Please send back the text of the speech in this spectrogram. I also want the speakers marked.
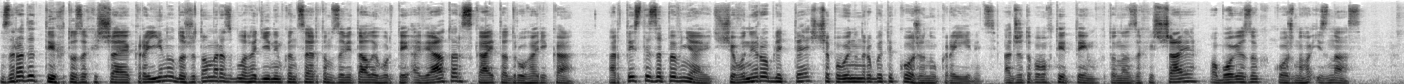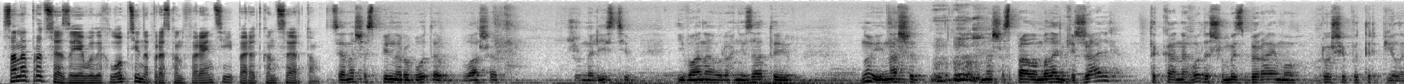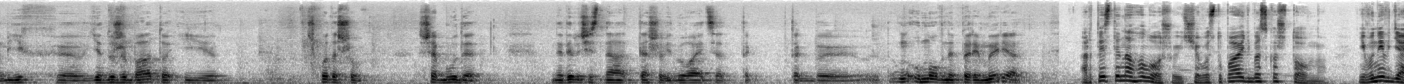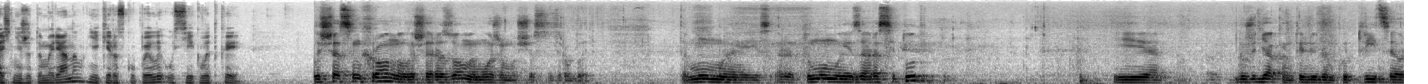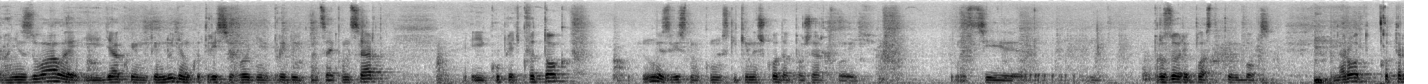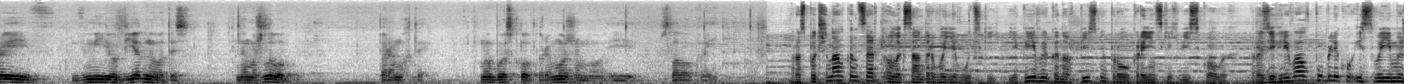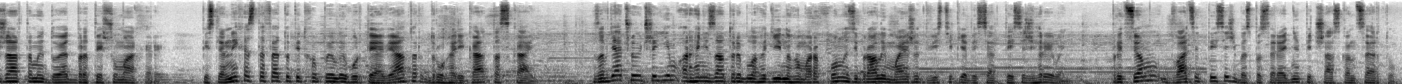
Speaker 1: Заради тих, хто захищає країну, до Житомира з благодійним концертом завітали гурти Авіатор, Скай та Друга ріка. Артисти запевняють, що вони роблять те, що повинен робити кожен українець, адже допомогти тим, хто нас захищає, обов'язок кожного із нас. Саме про це заявили хлопці на прес-конференції перед концертом.
Speaker 2: Це наша спільна робота, ваша, журналістів, Івана, організаторів. Ну і наша, наша справа маленька. Жаль, така нагода, що ми збираємо гроші потерпілим. Їх е, є дуже багато і шкода, що ще буде, не дивлячись на те, що відбувається так, так би умовне перемиря,
Speaker 1: Артисти наголошують, що виступають безкоштовно, і вони вдячні житомирянам, які розкупили усі квитки.
Speaker 3: Лише синхронно, лише разом ми можемо щось зробити. Тому ми, і- тому ми зараз і тут. І дуже дякуємо тим людям, котрі це організували, і дякуємо тим людям, котрі сьогодні прийдуть на цей концерт і куплять квиток. Ну і звісно, кому скільки не шкода, пожертвують ось ці е, прозорі пластикові бокси. Народ, котрий вміє об'єднуватись, неможливо перемогти. Ми обов'язково переможемо і слава Україні!
Speaker 1: Розпочинав концерт Олександр Воєвудський, який виконав пісню про українських військових. Розігрівав публіку із своїми жартами дует брати Шумахери. Після них естафету підхопили гурти Авіатор, Друга ріка та Скай. Завдячуючи їм, організатори благодійного марафону зібрали майже 250 тисяч гривень. При цьому 20 тисяч безпосередньо під час концерту.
